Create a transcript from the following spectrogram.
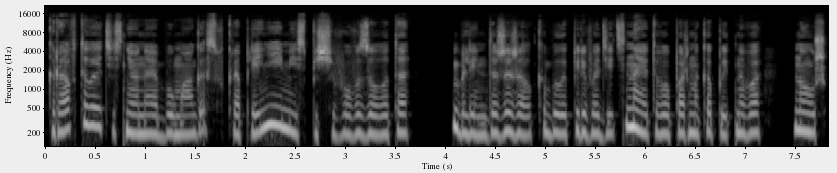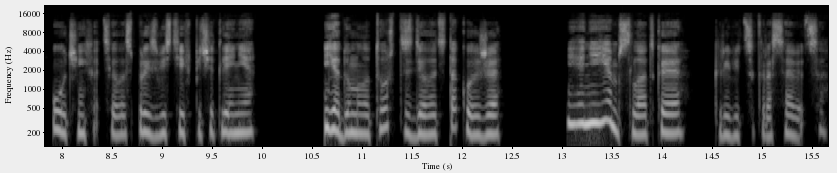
Крафтовая тисненная бумага с вкраплениями из пищевого золота. Блин, даже жалко было переводить на этого парнокопытного, но уж очень хотелось произвести впечатление. Я думала торт сделать такой же. «Я не ем сладкое», — кривится красавица.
